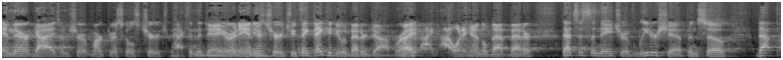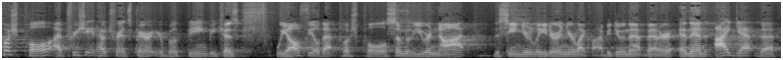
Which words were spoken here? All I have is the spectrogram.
And there are guys, I'm sure, at Mark Driscoll's church back in the day or at Andy's Yeah. church who think they could do a better job, right? I, I would have handled that better. That's just the nature of leadership. And so that push pull, I appreciate how transparent you're both being because we all feel that push pull. Some of you are not the senior leader and you're like, well, I'd be doing that better. And then I get the,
